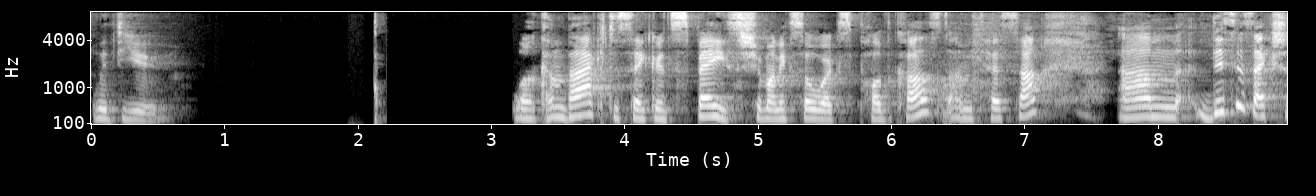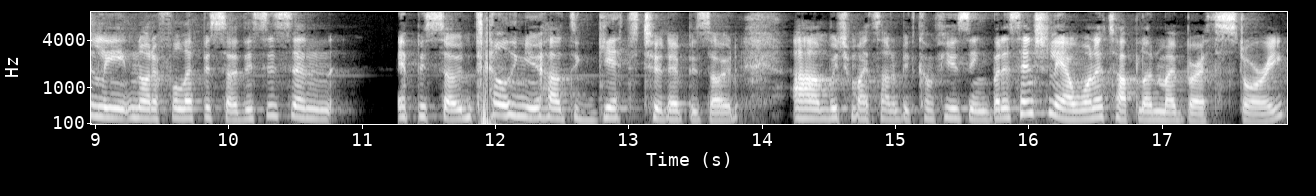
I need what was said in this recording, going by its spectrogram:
with you. Welcome back to Sacred Space, Shamanic Soulworks podcast. I'm Tessa. Um, this is actually not a full episode. This is an episode telling you how to get to an episode, um, which might sound a bit confusing. But essentially, I wanted to upload my birth story.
